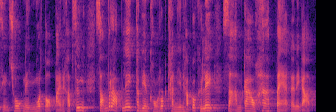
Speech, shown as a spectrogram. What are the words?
เสี่ยงโชคในงวดต่อไปนะครับซึ่งสำหรับเลขทะเบียนของรถคันนี้นะครับก็คือเลข 3958นั่นเองครับ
